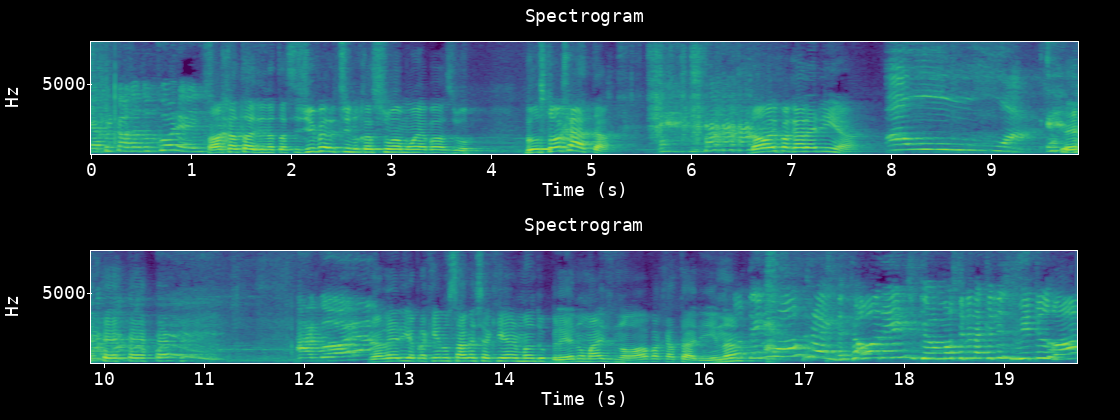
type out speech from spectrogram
É por causa do corante. Ó, a Catarina tá se divertindo com a sua moeba azul. Gostou, Cata? Dá um oi pra galerinha. Agora, Galerinha, pra quem não sabe, essa aqui é a irmã do Breno, mais nova, a Eu Catarina. tenho outra ainda, que é o orange, que eu mostrei naqueles vídeos lá.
